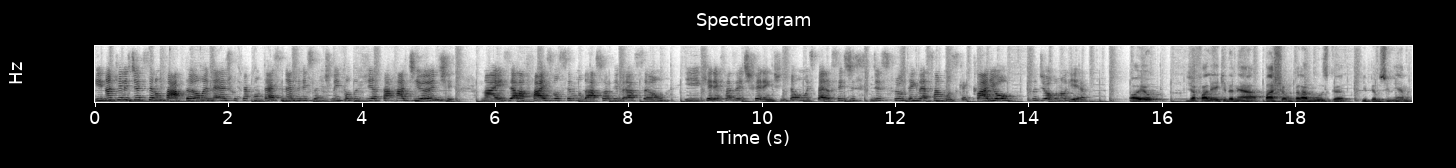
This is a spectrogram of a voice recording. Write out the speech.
e naquele dia que você não tá tão enérgico, que acontece, né, Vinícius? A gente nem todo dia tá radiante, mas ela faz você mudar a sua vibração e querer fazer diferente. Então, espero que vocês desfrutem dessa música. Clareou, do Diogo Nogueira. Ó, eu já falei aqui da minha paixão pela música e pelo cinema.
